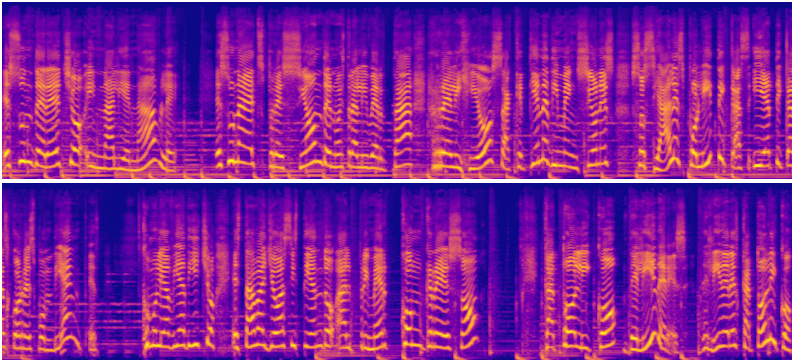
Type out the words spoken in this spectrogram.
es un derecho inalienable. Es una expresión de nuestra libertad religiosa que tiene dimensiones sociales, políticas y éticas correspondientes. Como le había dicho, estaba yo asistiendo al primer congreso católico de líderes de líderes católicos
